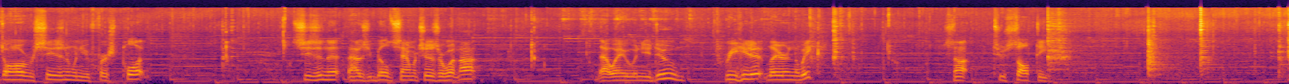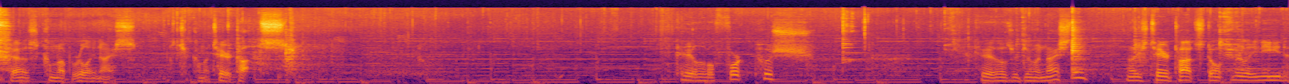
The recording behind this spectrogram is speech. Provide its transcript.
don't over season when you first pull it. Season it as you build sandwiches or whatnot. That way when you do reheat it later in the week, it's not too salty. Okay, it's coming up really nice. Let's check on the tater tots. Okay, a little fork push. Okay, those are doing nicely. Now these tater tots don't really need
